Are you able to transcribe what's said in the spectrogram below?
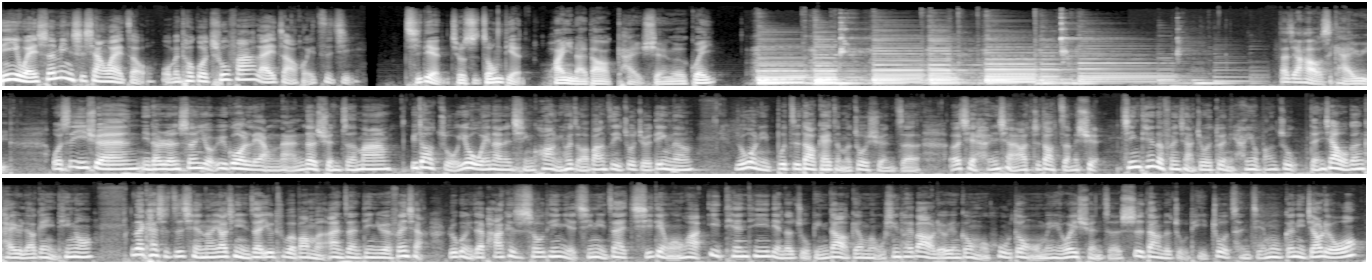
你以为生命是向外走，我们透过出发来找回自己。起点就是终点，欢迎来到凯旋而归。大家好，我是凯宇，我是怡璇。你的人生有遇过两难的选择吗？遇到左右为难的情况，你会怎么帮自己做决定呢？如果你不知道该怎么做选择，而且很想要知道怎么选，今天的分享就会对你很有帮助。等一下，我跟凯宇聊给你听哦。在开始之前呢，邀请你在 YouTube 帮我们按赞、订阅、分享。如果你在 Podcast 收听，也请你在起点文化一天听一点的主频道给我们五星推报、留言跟我们互动，我们也会选择适当的主题做成节目跟你交流哦。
